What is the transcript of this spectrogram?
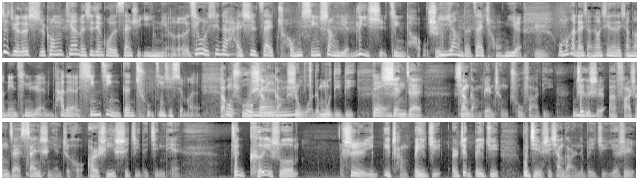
是觉得时空天安门事件过了三十一年了，结果现在还是在重新上演历史镜头，是一样的在重演。嗯，我们很难想象现在的香港年轻人他的心境跟处境是什么。当初香港是我的目的地，对，现在香港变成出发地，这个是呃发生在三十年之后，二十一世纪的今天。这可以说是一一场悲剧，而这个悲剧不仅是香港人的悲剧，也是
